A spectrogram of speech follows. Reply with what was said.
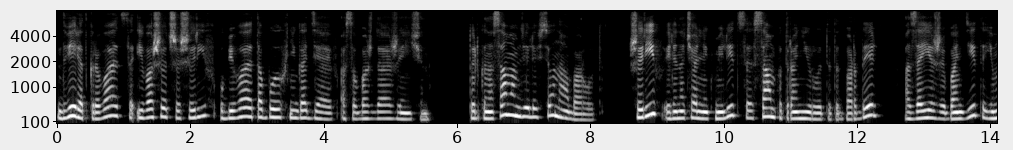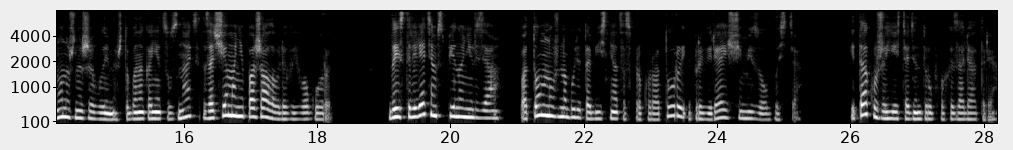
Дверь открывается, и вошедший шериф убивает обоих негодяев, освобождая женщин. Только на самом деле все наоборот. Шериф или начальник милиции сам патронирует этот бордель, а заезжие бандиты ему нужны живыми, чтобы наконец узнать, зачем они пожаловали в его город. Да и стрелять им в спину нельзя. Потом нужно будет объясняться с прокуратурой и проверяющими из области. И так уже есть один труп в их изоляторе.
